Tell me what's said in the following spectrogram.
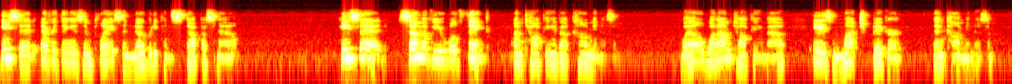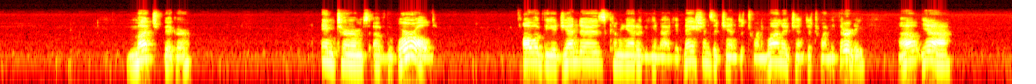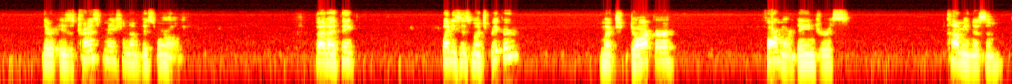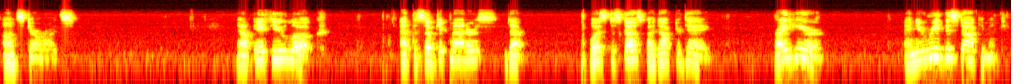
he said everything is in place and nobody can stop us now. He said, some of you will think I'm talking about communism. Well, what I'm talking about is much bigger than communism. Much bigger in terms of the world all of the agendas coming out of the United Nations, Agenda 21, Agenda 2030. Well, yeah, there is a transformation of this world. But I think when he says much bigger, much darker, far more dangerous, communism on steroids. Now, if you look at the subject matters that was discussed by Dr. Day, right here, and you read this document,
